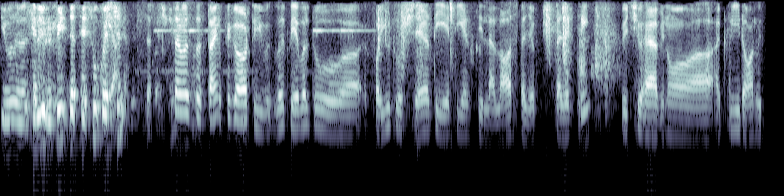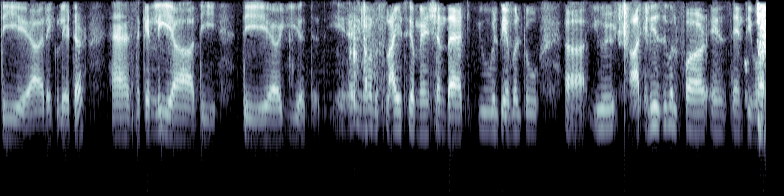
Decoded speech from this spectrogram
you, uh, can you repeat the CESU question? Yeah. Sir, I was trying to figure out you will be able to, uh, for you to share the AT&C loss trajectory, which you have, you know, uh, agreed on with the uh, regulator. And secondly, uh, the the uh, in one of the slides you mentioned that you will be able to uh, you are eligible for incentive of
